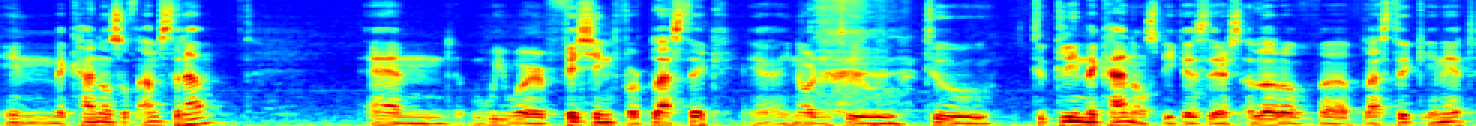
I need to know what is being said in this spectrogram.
in the canals of Amsterdam, and we were fishing for plastic uh, in order to to to clean the canals because there's a lot of uh, plastic in it.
